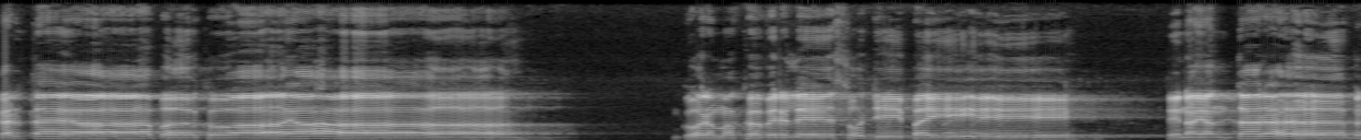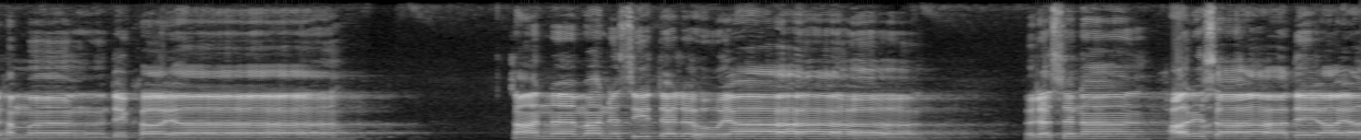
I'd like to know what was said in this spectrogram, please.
ਕਰਤ ਆਪ ਖੁਆਇਆ। ਗੁਰਮੁਖ ਵਿਰਲੇ ਸੋਜੀ ਪਈ। ਤਿਨ ਅੰਤਰ ਬ੍ਰਹਮ ਦਿਖਾਇਆ। ਤਨ ਮਨ ਸੀਤਲ ਹੋਇਆ। ਰਸਨਾ ਹਰ ਸਾਦ ਆਇਆ।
